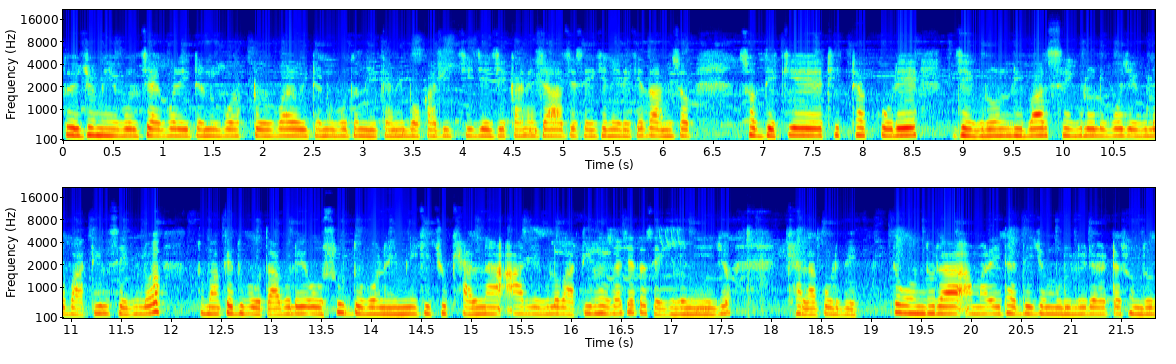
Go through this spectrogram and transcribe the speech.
তো এই যে মেয়ে বলছে, একবার এইটা নেব একটা একবার ওইটা নেব, তো মেয়েকে আমি বকা দিচ্ছি, যে যেখানে যা আছে সেইখানে রেখে দাও, আমি সব সব দেখে ঠিকঠাক করে যেগুলো লিভার সেগুলো নেব, যেগুলো বাতিল সেগুলো তোমাকে দেবো, তা বলে ওষুধ দেবো না, এমনি কিছু খেলনা আর যেগুলো বাতিল হয়ে গেছে, তো সেইগুলো নিয়ে যে খেলা করবে। তো বন্ধুরা, আমার এই ধার দিয়ে যে মুরুলি একটা সুন্দর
